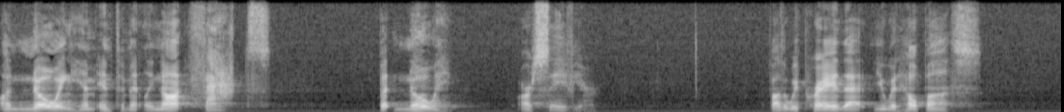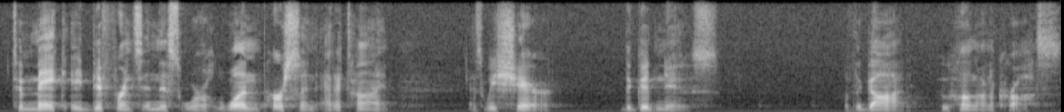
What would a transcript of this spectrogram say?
on knowing him intimately, not facts, but knowing our Savior. Father, we pray that you would help us to make a difference in this world, one person at a time, as we share the good news of the God who hung on a cross.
